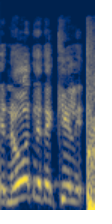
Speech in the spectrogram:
In know that they kill it.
